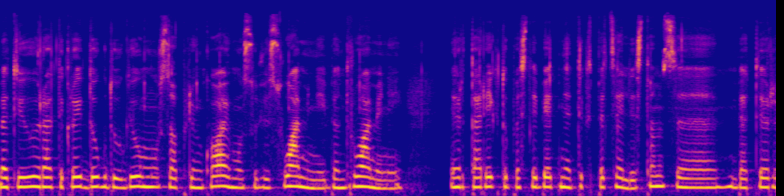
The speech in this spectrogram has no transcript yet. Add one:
bet jų yra tikrai daug daugiau mūsų aplinkoje, mūsų visuomeniai, bendruomeniai. Ir tą reiktų pastebėti ne tik specialistams, bet ir,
